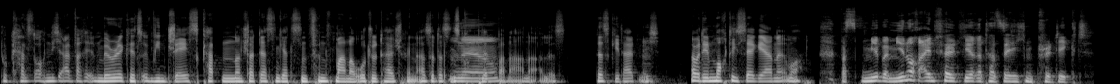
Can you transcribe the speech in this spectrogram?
du kannst auch nicht einfach in Miracles irgendwie einen Jace cutten und stattdessen jetzt einen 5-Mana Ojutai spielen. Also das ist Ja. komplett Banane alles. Das geht halt nicht. Aber den mochte ich sehr gerne immer. Was mir bei mir noch einfällt, wäre tatsächlich ein Predict.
